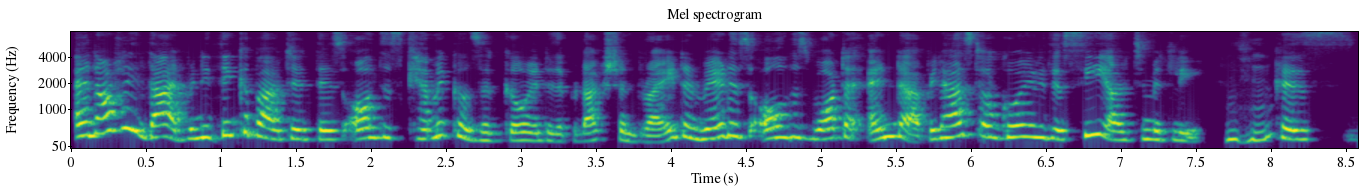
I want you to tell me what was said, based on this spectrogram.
And not only that, when you think about it, there's all these chemicals that go into the production, right? And where does all this water end up? It has to go into the sea ultimately, because mm-hmm.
